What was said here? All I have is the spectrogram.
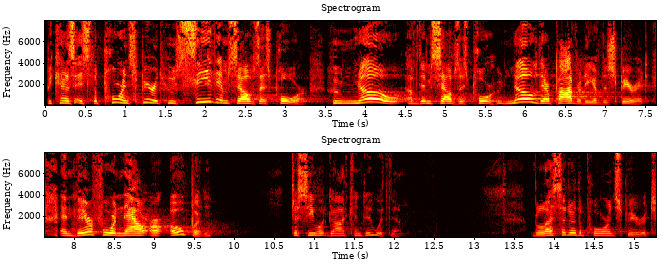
because it's the poor in spirit who see themselves as poor, who know of themselves as poor, who know their poverty of the spirit, and therefore now are open to see what God can do with them. Blessed are the poor in spirit.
